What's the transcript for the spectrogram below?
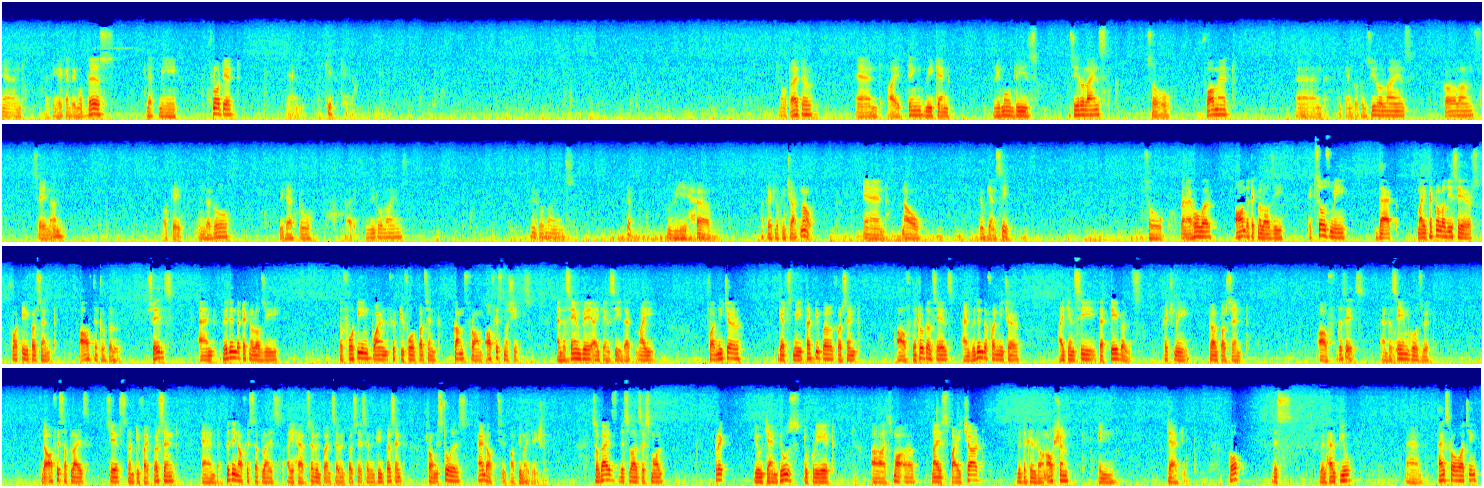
and I think I can remove this. Let me float it and keep it here. No title. And I think we can remove these zero lines. So format and you can go to zero lines columns say none. Okay in the row we have to type zero lines. Zero lines. Yep we have a great looking chart now. And now you can see. So when I hover on the technology it shows me that my technology shares 40% of the total sales and within the technology the 14.54% comes from office machines. And the same way I can see that my furniture gets me 30% of the total sales and within the furniture I can see that tables fetch me 12% of the sales. And the same goes with the office supplies shares 25% and within office supplies I have 7.7% 17% from storage and op optimization. So guys this was a small trick you can use to create Uh, a small a uh, nice pie chart with the drill down option in Tableau hope this will help you and thanks for watching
